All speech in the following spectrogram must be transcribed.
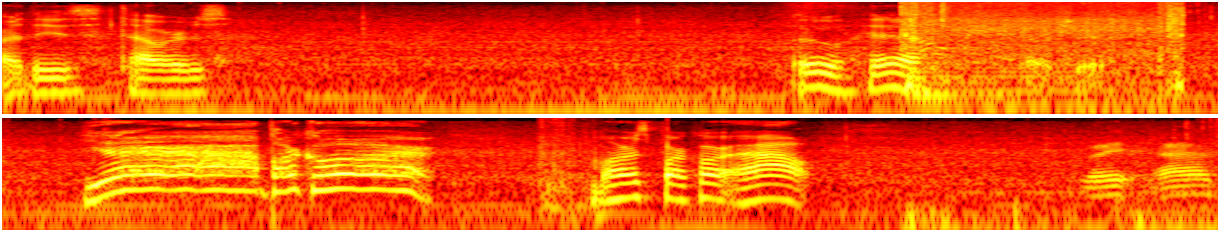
are these towers. Ooh, yeah. Oh shit. Yeah, parkour! Mars parkour out. Right, ouch.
